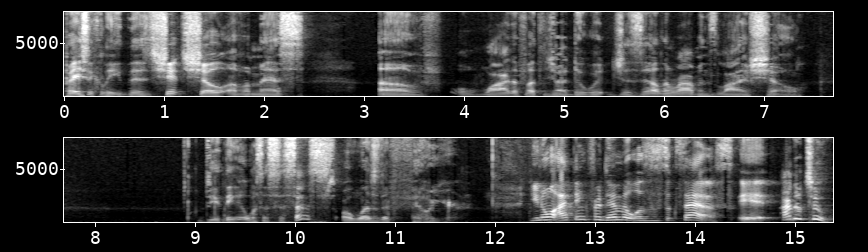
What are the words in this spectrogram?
basically the shit show of a mess of why the fuck did y'all do it? Gizelle and Robyn's live show. Do you think it was a success or was it a failure? You know, I think for them it was a success. It I do too.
